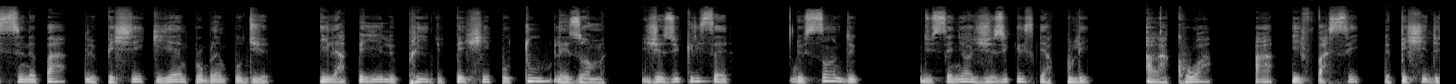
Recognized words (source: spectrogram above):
Ce n'est pas le péché qui est un problème pour Dieu. Il a payé le prix du péché pour tous les hommes. Jésus-Christ, c'est le sang du Seigneur Jésus-Christ qui a coulé à la croix, a effacé le péché de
